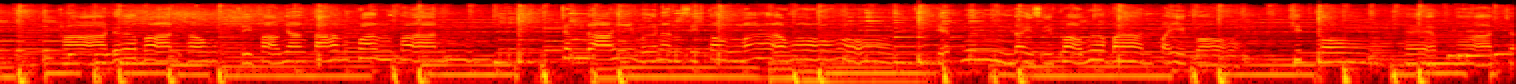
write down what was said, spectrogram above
ดถ้าเด้อบ้านเฮาสิเฝ้าย่างตามความฝัน จังได้มือนั้นสิต้องมาหอดเก็บเงินได้สิเฝ้าเมื่อบ้านไปก่อน คิดพอแทบขาดใจ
